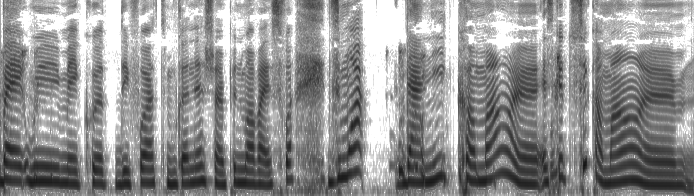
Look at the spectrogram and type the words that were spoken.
Ben oui, mais écoute, des fois, tu me connais, je suis un peu de mauvaise foi. Dis-moi, Dani, comment euh, est-ce que tu sais comment euh,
